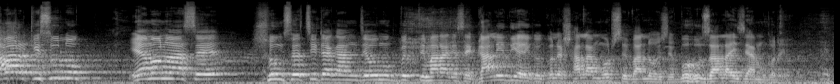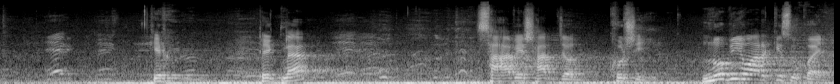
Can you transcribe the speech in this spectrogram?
আবার কিছু লোক এমনও আছে শুনছে চিটাগাং যে অমুক ব্যক্তি মারা গেছে, গালি দিয়ে বলে শালা মরছে, ভালো হয়েছে বহু জ্বালাইছে আম করে। ঠিক না? সাহাবি সাতজন খুশি। নবীও আর কিছু কয় না।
